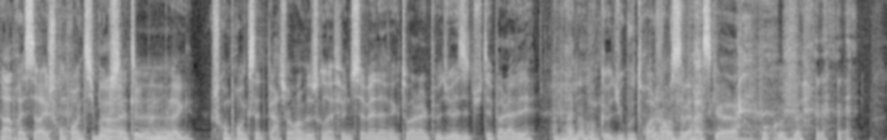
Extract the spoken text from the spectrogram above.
Non, après, c'est vrai que je comprends que Thibaut, que Ah, ça te, bonne blague. je comprends que ça te perturbe un peu parce qu'on a fait une semaine avec toi à l'Alpe d'Huez et tu t'es pas lavé. Ah bah non Donc, euh, du coup, trois Pourquoi jours, c'est presque. euh, Pourquoi faire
